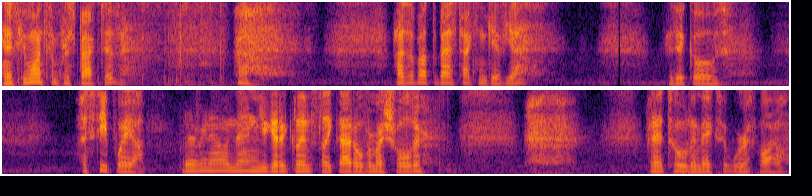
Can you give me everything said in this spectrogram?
And if you want some perspective, that's about the best I can give you. Because it goes a steep way up. But every now and then you get a glimpse like that over my shoulder. And it totally makes it worthwhile.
